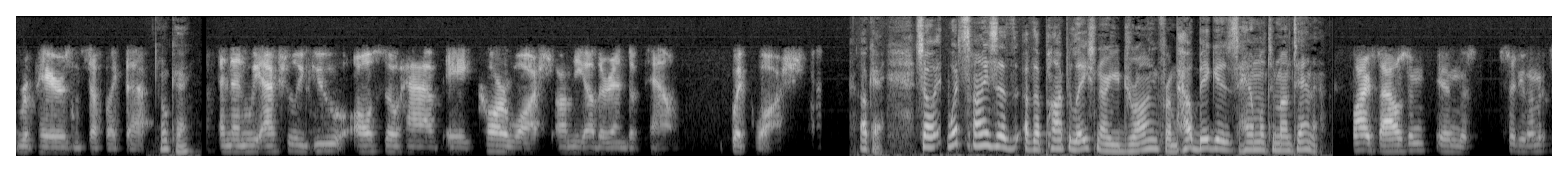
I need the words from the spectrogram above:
repairs, and stuff like that. Okay. And then we actually do also have a car wash on the other end of town, Quick Wash. Okay. So, what size of, of the population are you drawing from? How big is Hamilton, Montana? 5,000 in the city limits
